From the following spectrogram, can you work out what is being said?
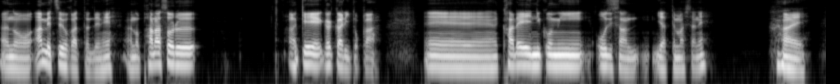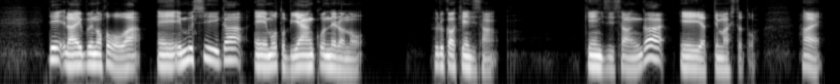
あの雨強かったんでねあのパラソル明け係とか、えー、カレー煮込みおじさんやってましたね。はい。でライブの方は、えー、MC が、えー、元ビアンコネロの古川健二さん。健二さんが、え、やってましたと。はい。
